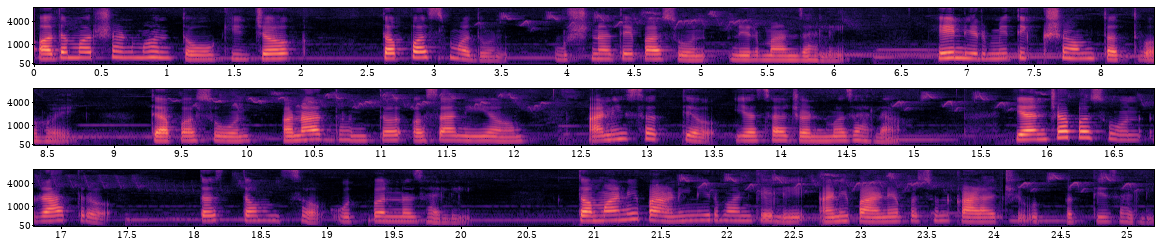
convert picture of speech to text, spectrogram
अदमर्शन म्हणतो की जग तपसमधून उष्णतेपासून निर्माण झाले. हे निर्मितीक्षम तत्व होय. त्यापासून अनाधंत असा नियम आणि सत्य याचा जन्म झाला. यांच्यापासून रात्र तस्तमस उत्पन्न झाली. तमाने पाणी निर्माण केले आणि पाण्यापासून काळाची उत्पत्ती झाली.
